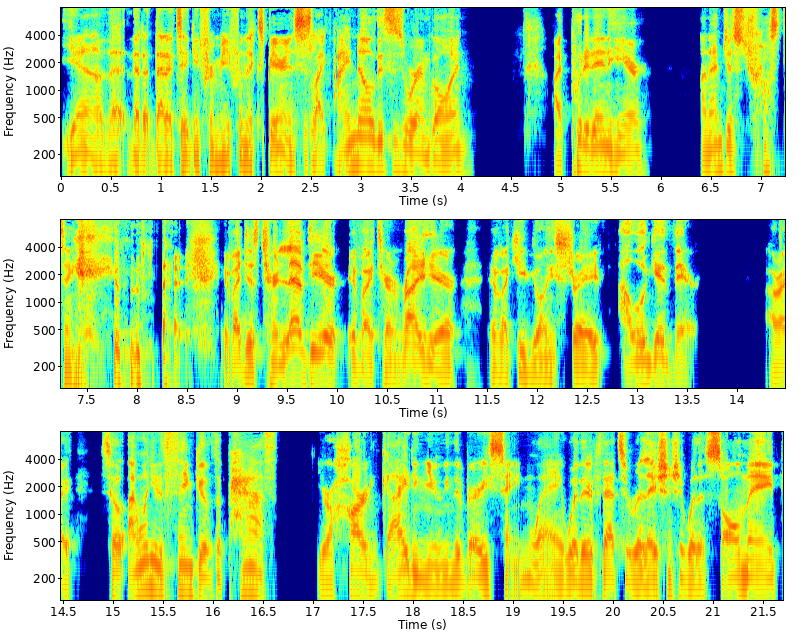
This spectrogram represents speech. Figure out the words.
yeah, that, that, that I've taken from me from the experience is like, I know this is where I'm going. I put it in here and I'm just trusting that if I just turn left here, if I turn right here, if I keep going straight, I will get there. All right. So I want you to think of the path your heart guiding you in the very same way, whether if that's a relationship with a soulmate,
